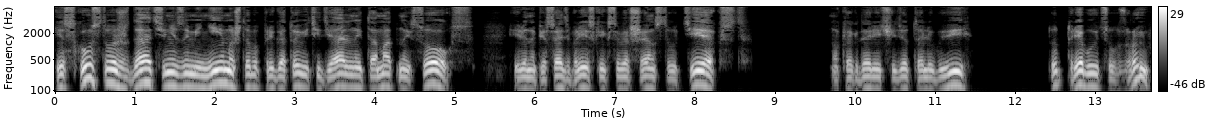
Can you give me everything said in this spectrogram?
Искусство ждать незаменимо, чтобы приготовить идеальный томатный соус или написать близкий к совершенству текст. Но когда речь идет о любви, тут требуется взрыв,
